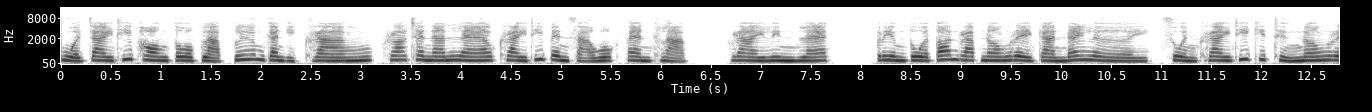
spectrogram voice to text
หัวใจที่พองโตปราบปลื้มื่มกันอีกครั้ง เพราะฉะนั้นแล้วใครที่เป็นสาวกแฟนคลับ รายลินแบล็ก เตรียมตัวต้อนรับน้องเรกันได้เลย ส่วนใครที่คิดถึงน้องเร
